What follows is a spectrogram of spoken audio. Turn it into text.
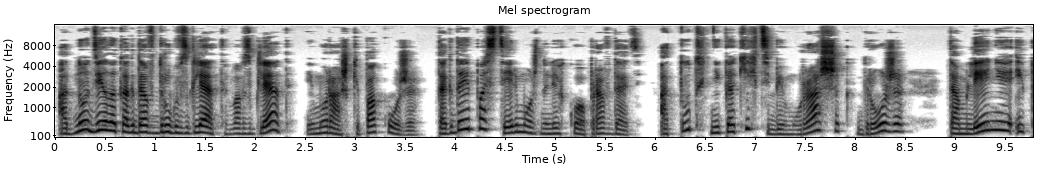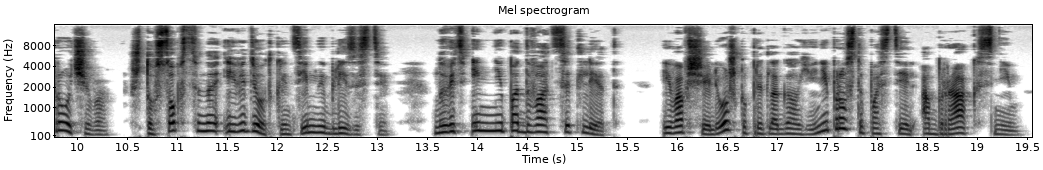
Одно дело, когда вдруг взгляд во взгляд и мурашки по коже, тогда и постель можно легко оправдать. А тут никаких тебе мурашек, дрожи, томления и прочего, что, собственно, и ведет к интимной близости. Но ведь им не по двадцать лет. И вообще Лешка предлагал ей не просто постель, а брак с ним.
